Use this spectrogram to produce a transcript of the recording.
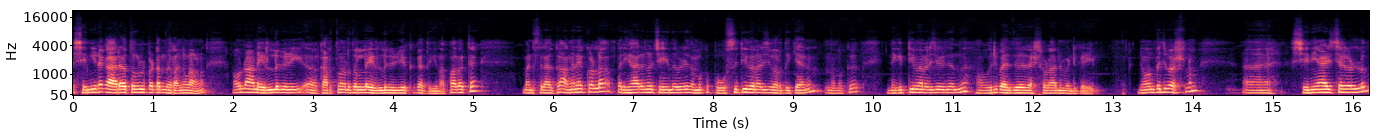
ശനിയുടെ കാരകത്വങ്ങളിൽപ്പെട്ട നിറങ്ങളാണ്. അതുകൊണ്ടാണ് എള്ളുകിഴി കറുത്ത നിറത്തിലുള്ള എള്ളുകിഴിയൊക്കെ കത്തിക്കുന്നത്. അപ്പോൾ അതൊക്കെ മനസ്സിലാക്കുക. അങ്ങനെയൊക്കെയുള്ള പരിഹാരങ്ങൾ ചെയ്യുന്ന വഴി നമുക്ക് പോസിറ്റീവ് എനർജി വർദ്ധിക്കാനും നമുക്ക് നെഗറ്റീവ് എനർജിയിൽ നിന്ന് ഒരു പരിധിവരെ രക്ഷപ്പെടാനും വേണ്ടി കഴിയും. നോൺ വെജ് ഭക്ഷണം ശനിയാഴ്ചകളിലും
